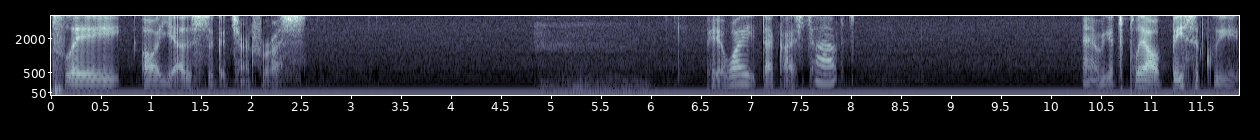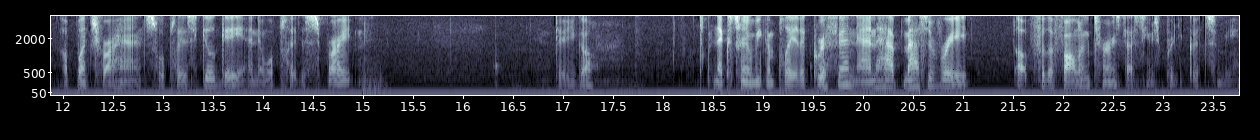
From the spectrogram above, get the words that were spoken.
play. Oh yeah, this is a good turn for us. Pay a white. That guy's tapped. And we get to play out basically a bunch of our hands. So we'll play this guild gate and then we'll play the sprite. There you go. Next turn we can play the Griffin and have Massive Raid up for the following turns. That seems pretty good to me.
